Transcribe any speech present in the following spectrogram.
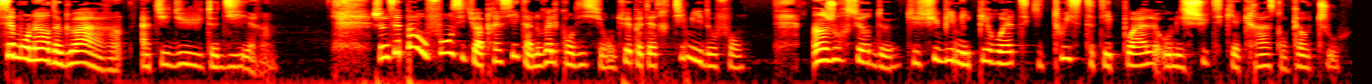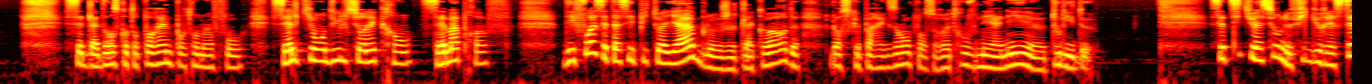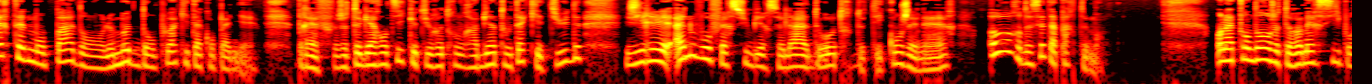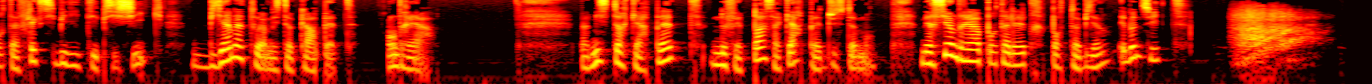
C'est mon heure de gloire, as-tu dû te dire. Je ne sais pas au fond si tu apprécies ta nouvelle condition. Tu es peut-être timide au fond. Un jour sur deux, tu subis mes pirouettes qui twistent tes poils ou mes chutes qui écrasent ton caoutchouc. C'est de la danse contemporaine pour ton info. Celle qui ondule sur l'écran, c'est ma prof. Des fois, c'est assez pitoyable, je te l'accorde, lorsque par exemple on se retrouve nez à nez euh, tous les deux. Cette situation ne figurait certainement pas dans le mode d'emploi qui t'accompagnait. Bref, je te garantis que tu retrouveras bientôt ta quiétude. J'irai à nouveau faire subir cela à d'autres de tes congénères hors de cet appartement. En attendant, je te remercie pour ta flexibilité psychique. Bien à toi, Mr. Carpet. Andrea. Bah, Mr. Carpet ne fait pas sa carpette, justement. Merci, Andrea, pour ta lettre. Porte-toi bien et bonne suite.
